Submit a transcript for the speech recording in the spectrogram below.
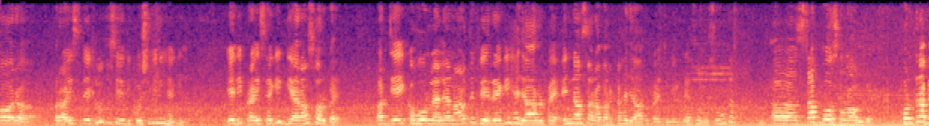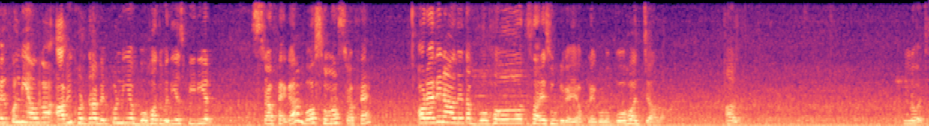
ਔਰ ਪ੍ਰਾਈਸ ਦੇਖ ਲਓ ਤੁਸੀਂ ਇਹਦੀ ਕੁਝ ਵੀ ਨਹੀਂ ਹੈਗੀ। ਇਹਦੀ ਪ੍ਰਾਈਸ ਹੈਗੀ 1100 ਰੁਪਏ। ਪਰ ਜੇ ਇੱਕ ਹੋਰ ਲੈ ਲਿਆ ਨਾਲ ਤੇ ਫਿਰ ਰਹੇਗੀ 1000 ਰੁਪਏ। ਇੰਨਾ ਸਾਰਾ ਵਰਕ 1000 ਰੁਪਏ ਚ ਮਿਲਦੇ ਆ ਤੁਹਾਨੂੰ ਸੂਟ। ਸਟਫ ਬਹੁਤ ਸੋਹਣਾ ਹੋਊਗਾ ਖੁਰਦਰਾ ਬਿਲਕੁਲ ਨਹੀਂ ਆਊਗਾ। ਆ ਵੀ ਖੁਰਦਰਾ ਬਿਲਕਲ ਨਹੀਂ ਆ ਬਹੁਤ ਵਧੀਆ ਸੁਪੀਰੀਅਰ ਸਟਫ ਹੈਗਾ। ਬਹੁਤ ਸੋਹਣਾ ਸਟਫ ਹੈ। ਔਰ ਇਹਦੇ ਨਾਲ ਦੇ ਤਾਂ ਬਹੁਤ ਸਾਰੇ ਸੂਟ ਗਏ ਆਪਣੇ ਕੋਲ, ਬਹੁਤ ਜ਼ਿਆਦਾ। ਆ ਲਓ। ਲੋ ਜੀ।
